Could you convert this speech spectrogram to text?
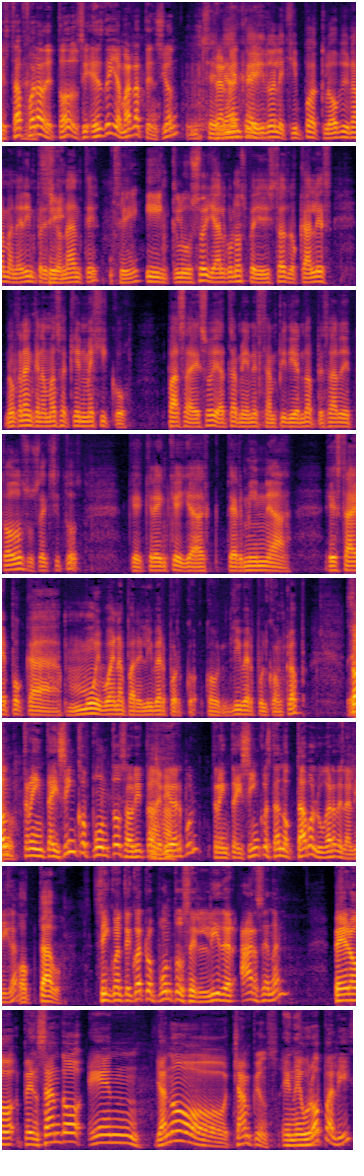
Está fuera de todo. Sí, es de llamar la atención. Se le ha Realmente. caído el equipo a Klopp de una manera impresionante. Sí. Incluso ya algunos periodistas locales, no crean que nomás aquí en México pasa eso, ya también están pidiendo, a pesar de todos sus éxitos, que creen que ya termina esta época muy buena para el Liverpool co- con, Liverpool con Klopp. Son 35 puntos ahorita de. Liverpool. 35 está en octavo lugar de la liga. Octavo. 54 puntos el líder Arsenal. Pero pensando en, ya no Champions, en Europa League,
